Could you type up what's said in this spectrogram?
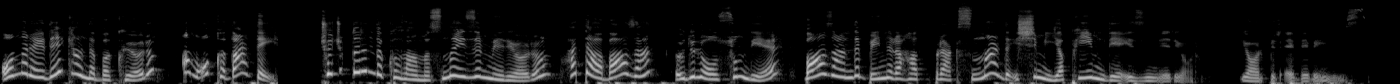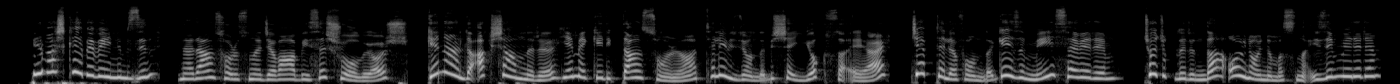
Onlar evdeyken de bakıyorum ama o kadar değil. Çocukların da kullanmasına izin veriyorum. Hatta bazen ödül olsun diye, bazen de beni rahat bıraksınlar da işimi yapayım diye izin veriyorum, diyor bir ebeveynimiz. Bir başka ebeveynimizin neden sorusuna cevabı ise şu oluyor. Genelde akşamları yemek yedikten sonra televizyonda bir şey yoksa eğer cep telefonda gezinmeyi severim. Çocukların da oyun oynamasına izin veririm.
